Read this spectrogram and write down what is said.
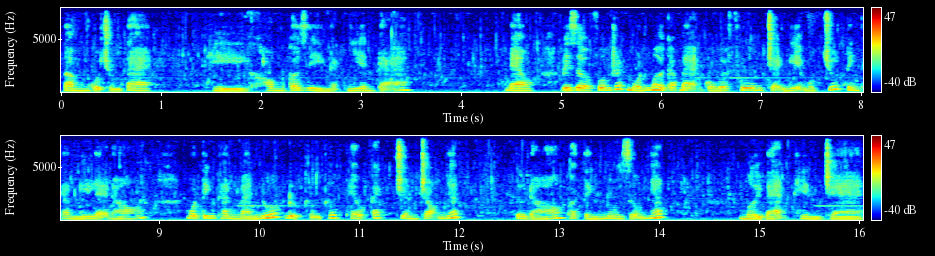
tâm của chúng ta thì không có gì ngạc nhiên cả. Nào, bây giờ Phương rất muốn mời các bạn cùng với Phương trải nghiệm một chút tinh thần nghi lễ đó. Một tinh thần mà nước được thưởng thức theo cách trân trọng nhất, từ đó có tính nuôi dưỡng nhất. Mời bạn thiền trà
